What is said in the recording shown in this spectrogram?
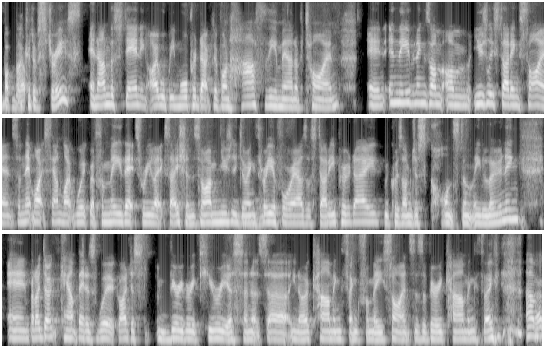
bucket yep. of of stress and understanding I will be more productive on half the amount of time. And in the evenings I'm, I'm usually studying science and that might sound like work but for me that's relaxation. So i'm usually doing mm-hmm. three or four hours of study per day because i'm just constantly learning. And but i don't count that as work. I just am very very curious and it's a you know a calming thing for me. Science is a very calming thing. Um,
